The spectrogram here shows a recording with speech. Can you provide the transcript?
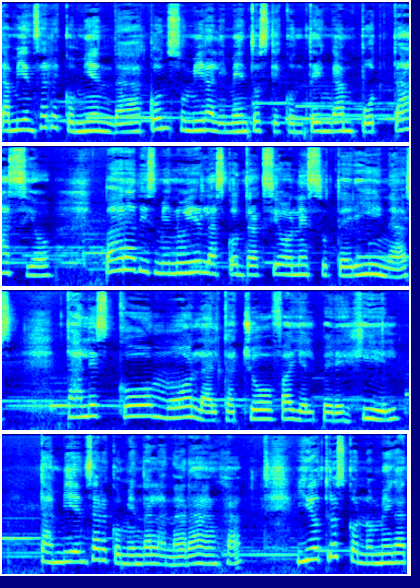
También se recomienda consumir alimentos que contengan potasio para disminuir las contracciones uterinas, tales como la alcachofa y el perejil. También se recomienda la naranja y otros con omega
